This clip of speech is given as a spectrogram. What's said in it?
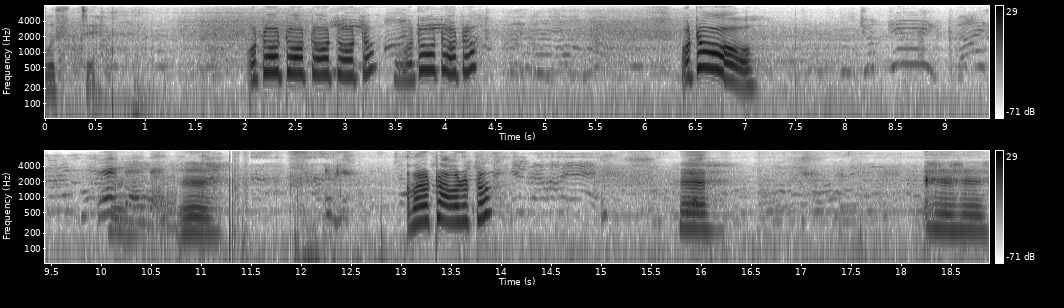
বসছে। ওটো ওটো ওটো ওটো ওটো ওটো ওটো ওটো ওটো হ্যাঁ আবার ওটো আবার ওটো 嘿嘿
